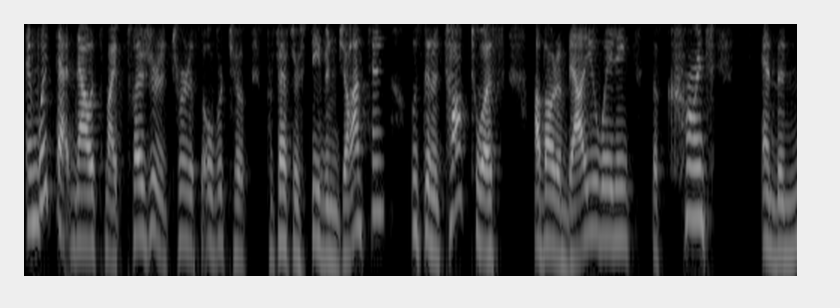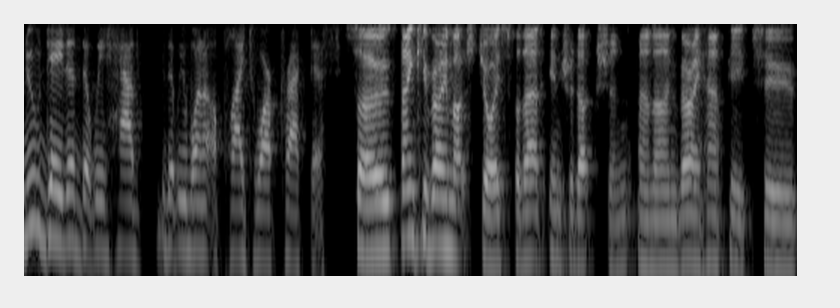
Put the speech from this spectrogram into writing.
And with that, now it's my pleasure to turn us over to Professor Stephen Johnston, who's going to talk to us about evaluating the current and the new data that we have that we want to apply to our practice. So, thank you very much, Joyce, for that introduction. And I'm very happy to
